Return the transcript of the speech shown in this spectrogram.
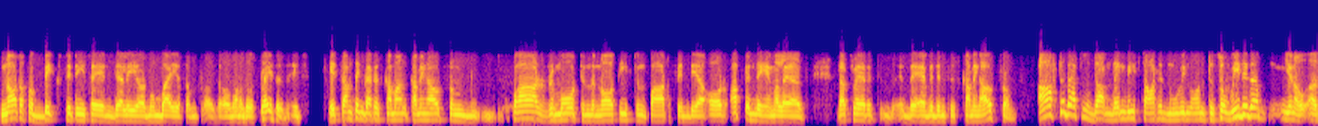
not of a big city, say in Delhi or Mumbai or some or one of those places. It's it's something that is come on, coming out from far remote in the northeastern part of India or up in the Himalayas. That's where the evidence is coming out from. After that was done, then we started moving on to. So we did a you know a,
